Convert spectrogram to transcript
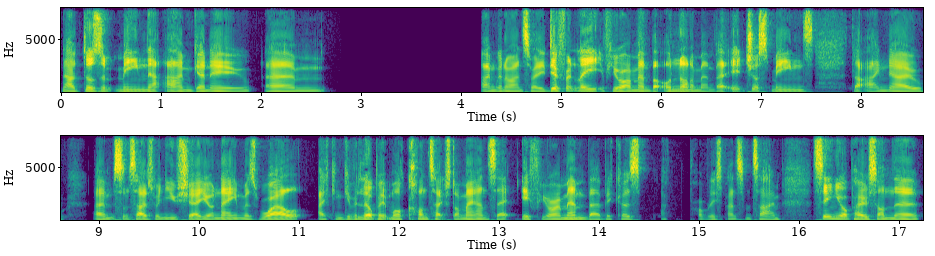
Now, it doesn't mean that I'm going to. Um, I'm going to answer any differently if you are a member or not a member. It just means that I know. Um, sometimes when you share your name as well, I can give a little bit more context on my answer if you're a member because I've probably spent some time seeing your posts on the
